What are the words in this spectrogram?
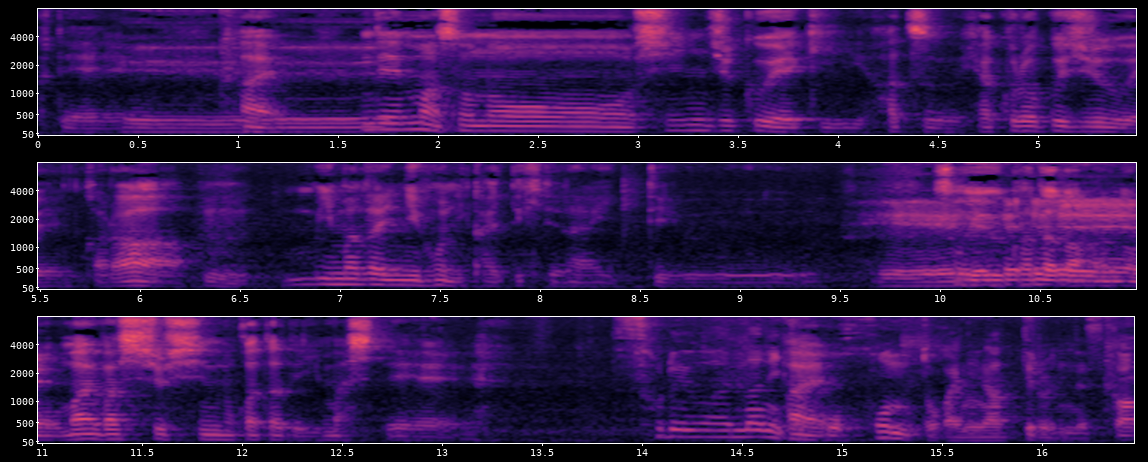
くて、はい。でまあその新宿駅発160円からうん。いまだに日本に帰ってきてないっていうそういう方があの前橋出身の方でいましてそれは何かこはう本とかになってるんですか？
